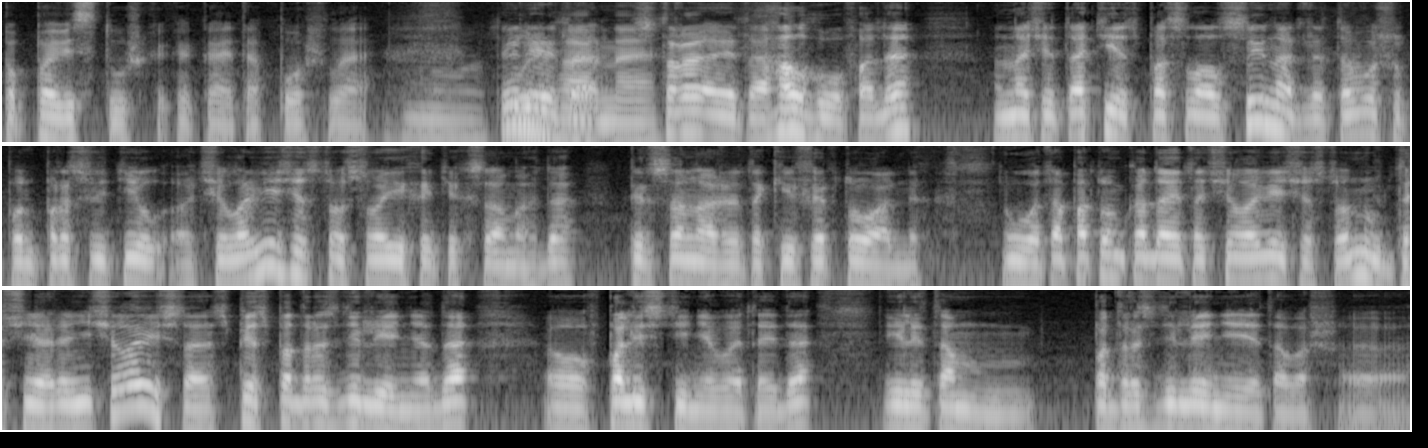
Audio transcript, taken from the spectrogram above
по- повестушка какая-то пошлая. Или это, стра- это Голгофа, да. Значит, отец послал сына для того, чтобы он просветил э, человечество своих этих самых, да, персонажей таких виртуальных. Вот, а потом, когда это человечество, ну, точнее говоря, не человечество, а спецподразделение, да, э, в Палестине в этой, да, или там подразделение этого э,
